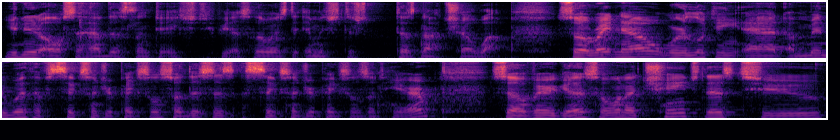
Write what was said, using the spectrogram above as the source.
you need to also have this link to HTTPS, otherwise the image does not show up. So right now we're looking at a min width of 600 pixels. So this is 600 pixels in here. So very good. So I want to change this to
